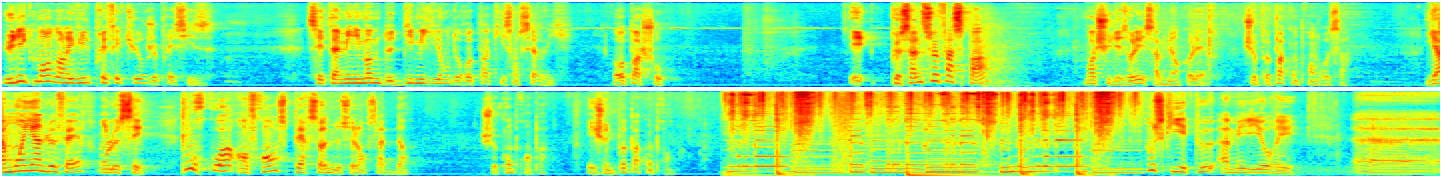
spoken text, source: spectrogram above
Uniquement dans les villes-préfectures, je précise. C'est un minimum de 10 millions de repas qui sont servis. Repas chauds. Et que ça ne se fasse pas, moi je suis désolé, ça me met en colère. Je ne peux pas comprendre ça. Il y a moyen de le faire, on le sait. Pourquoi en France personne ne se lance là-dedans? Je ne comprends pas. Et je ne peux pas comprendre. Tout ce qui est peut améliorer, euh,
